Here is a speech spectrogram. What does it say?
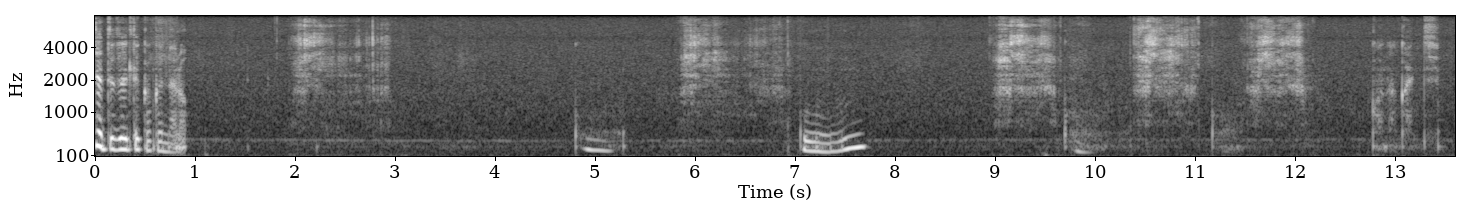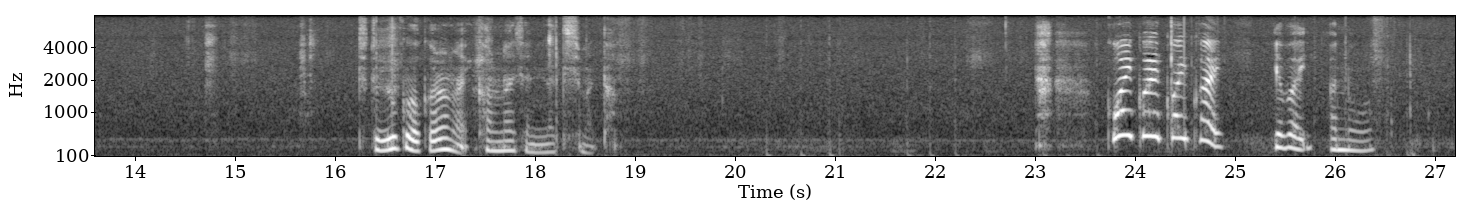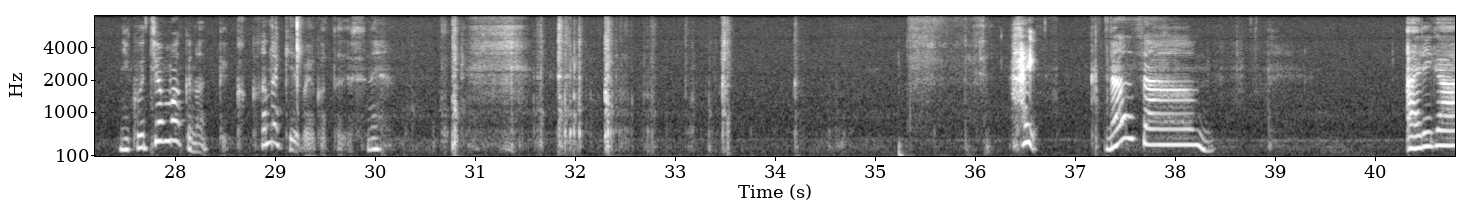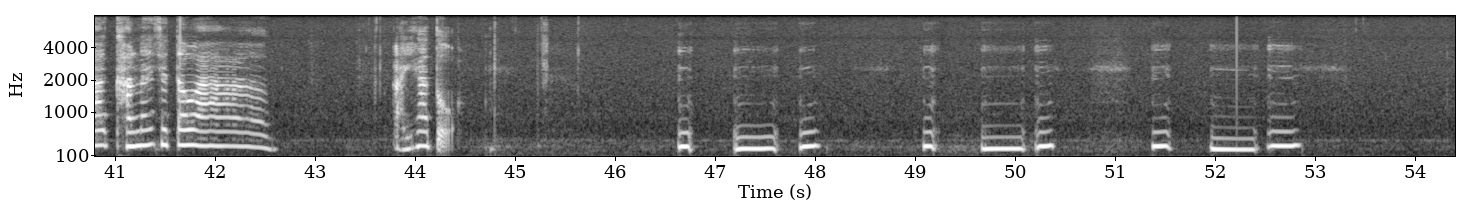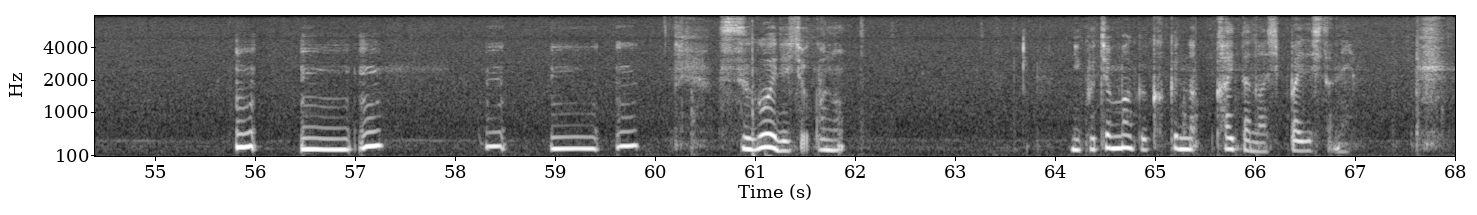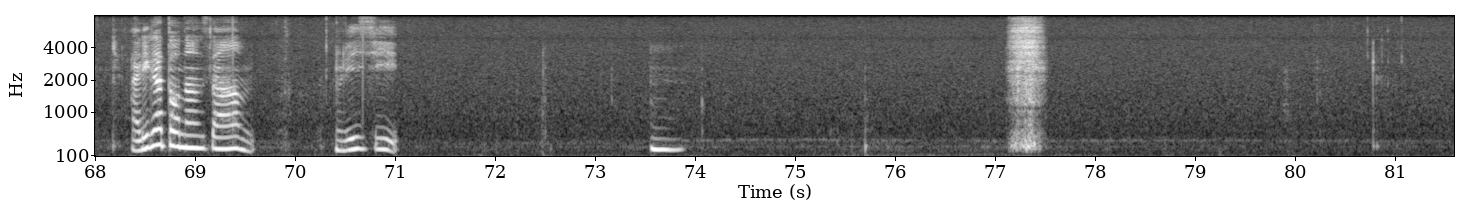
観覧車ってどうやって書くんだろう？こう。こう。こう。こう。こんな感じ。ちょっとよくわからない観覧車になってしまった。怖い怖い怖い怖い。やばい。あのニコちゃんマークなんて書かなければよかったですね。はい。ナンさん。ありが観覧車タワーありがとう。すごいでしょこのニコちゃんマーク書くな書いたのは失敗でしたね。ありがとうなんさん。嬉しい。うん。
